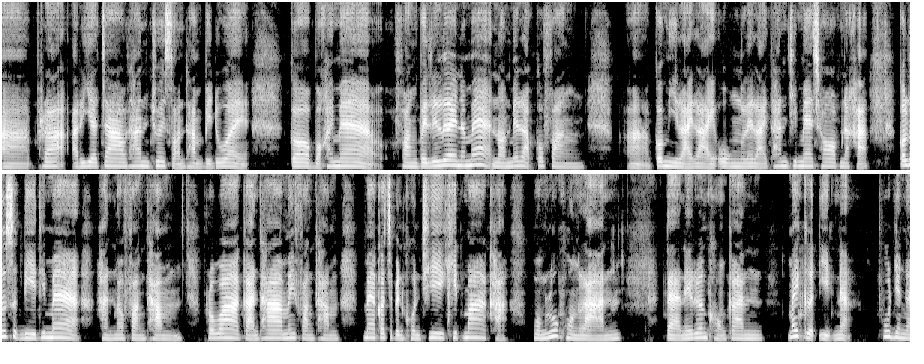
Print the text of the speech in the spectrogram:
อพระอริยเจ้าท่านช่วยสอนธรรมไปด้วย ก็บอกให้แม่ฟังไปเรื่อยๆนะแม่นอนไม่หลับก็ฟังก็มีหลายๆ องค์หลาย ๆ ท่านที่แม่ชอบนะคะ ก็รู้สึกดีที่แม่หันมาฟังธรรม เพราะว่าการถ้าไม่ฟังธรรม แม่ก็จะเป็นคนที่คิดมากค่ะ ห่วงลูกห่วงหลาน แต่ในเรื่องของการไม่เกิดอีกเนี่ย พูดยังไง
